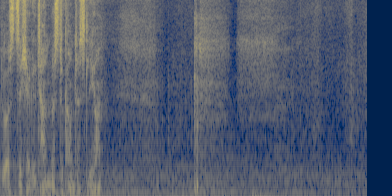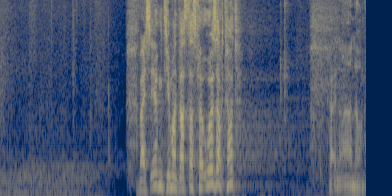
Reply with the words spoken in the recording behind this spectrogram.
Du hast sicher getan, was du konntest, Leon. Weiß irgendjemand, was das verursacht hat? Keine Ahnung.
